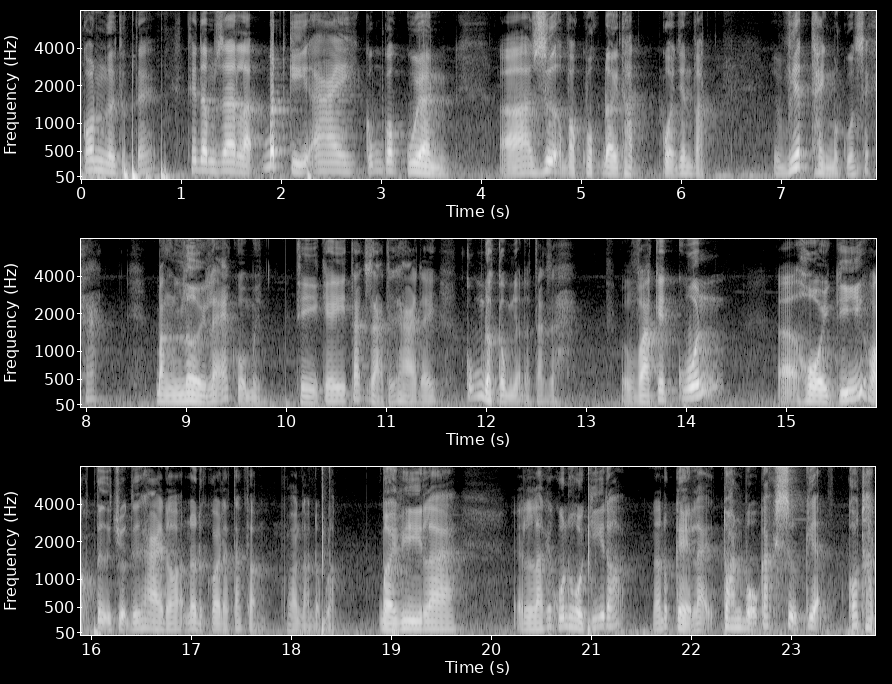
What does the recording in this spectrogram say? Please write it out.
con người thực tế. Thế đâm ra là bất kỳ ai cũng có quyền uh, dựa vào cuộc đời thật của nhân vật viết thành một cuốn sách khác bằng lời lẽ của mình. Thì cái tác giả thứ hai đấy cũng được công nhận là tác giả. Và cái cuốn uh, hồi ký hoặc tự truyện thứ hai đó nó được coi là tác phẩm hoàn toàn độc lập bởi vì là là cái cuốn hồi ký đó là nó kể lại toàn bộ các sự kiện có thật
